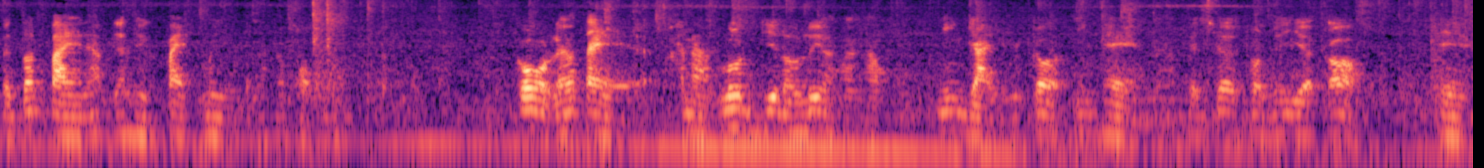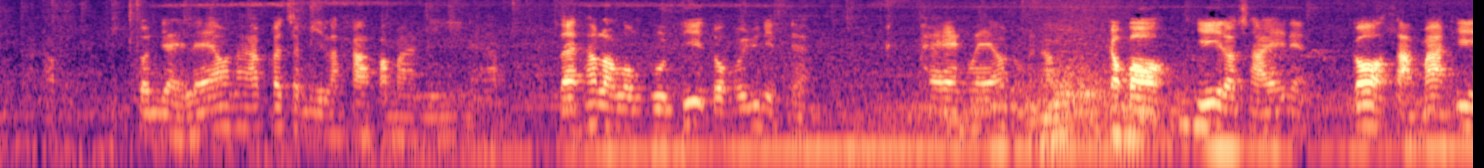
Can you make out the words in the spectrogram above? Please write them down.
เป็นต้นไปนะครับจนถึงแปดหมื่นนะครับผมก็แล้วแต่ขนาดรุ่นที่เราเลือกนะครับ ยิ่งใหญ่มันก็ยิ่งแพงนะครับเพชเชอร์ทนได้เยอะก็แพงนะครับ ส่วนใหญ่แล้วนะครับก็จะมีราคาประมาณนี้นะครับ แต่ถ้าเราลงทุนที่ตัว power unit เนี่ย แพงแล้วถูกไหมครับ กระบอกที่เราใช้เนี่ยก็สามารถที่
